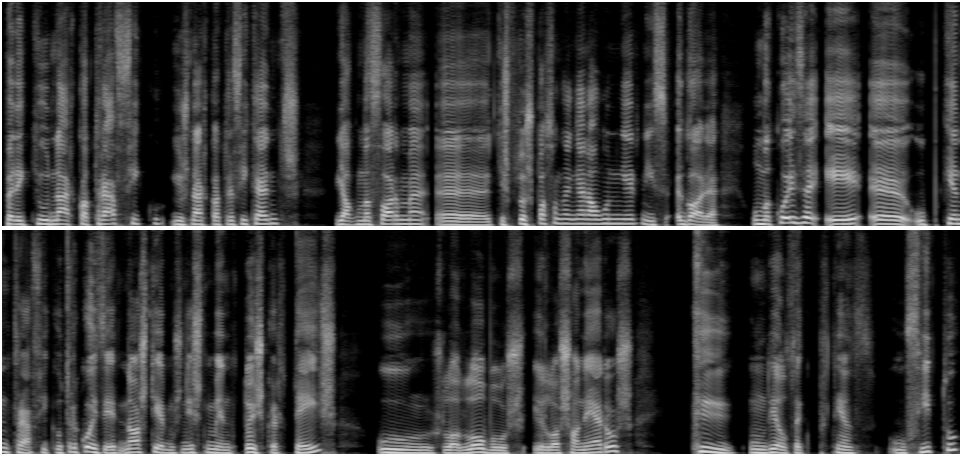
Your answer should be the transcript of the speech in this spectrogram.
para que o narcotráfico e os narcotraficantes de alguma forma uh, que as pessoas possam ganhar algum dinheiro nisso. Agora, uma coisa é o pequeno tráfico, outra coisa é nós termos neste momento dois cartéis, os Lobos e Los Choneros, que um deles é que pertence o Fito,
